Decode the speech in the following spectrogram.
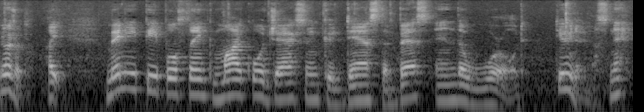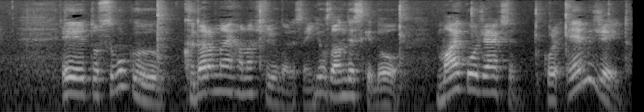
よいしょ。はい。Many people think Michael Jackson could dance the best in the world っていうふうになりますね。えっ、ー、と、すごくくだらない話というかですね、余談ですけど、マイコル・ジャクソン、これ MJ と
